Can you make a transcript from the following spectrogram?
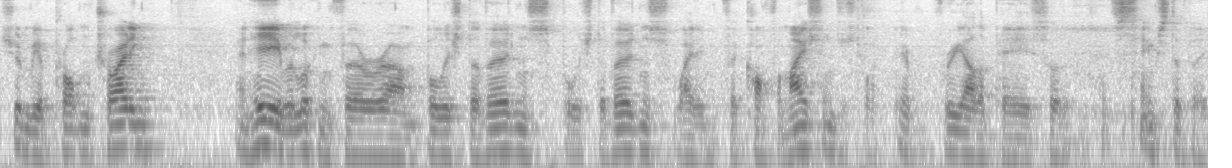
shouldn't be a problem trading. And here we're looking for um, bullish divergence, bullish divergence, waiting for confirmation, just like every other pair sort of seems to be.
